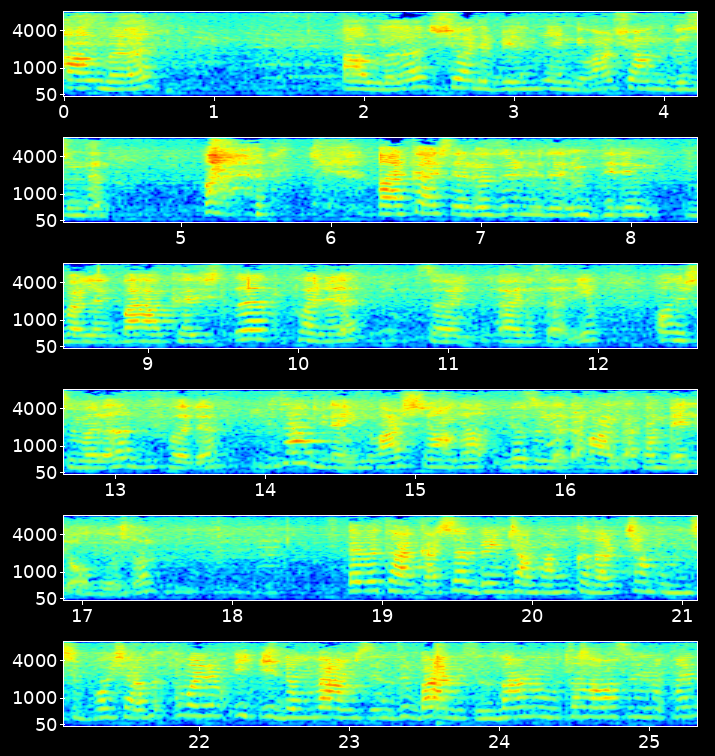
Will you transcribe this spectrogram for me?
Allığı. Allığı şöyle bir rengi var. Şu anda gözümde Arkadaşlar özür dilerim. Dilim böyle bayağı karıştı. Farı söyle, öyle söyleyeyim. 13 numaralı bir farı. Güzel bir rengi var. Şu anda gözümde de var zaten belli oluyordur. Evet arkadaşlar benim çantam bu kadar. Çantamın içi boşaldı. Umarım ilk videomu beğenmişsinizdir. Beğendiyseniz beğenme butonuna basmayı unutmayın.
